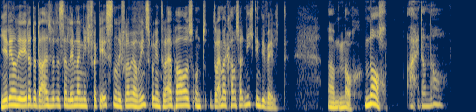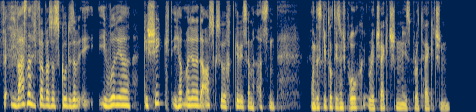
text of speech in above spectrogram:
jede und jeder, der da ist, wird es sein Leben lang nicht vergessen. Und ich freue mich auf Innsbruck in Treibhaus. Und dreimal kam es halt nicht in die Welt. Ähm, noch. Noch. I don't know. Ich weiß nicht, für was es gut ist, aber ich wurde ja geschickt. Ich habe mir ja nicht ausgesucht, gewissermaßen. Und es gibt auch diesen Spruch, Rejection is Protection.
